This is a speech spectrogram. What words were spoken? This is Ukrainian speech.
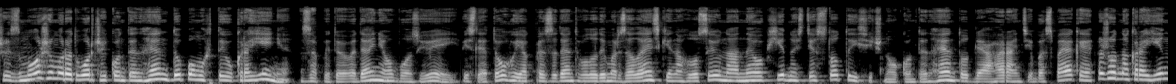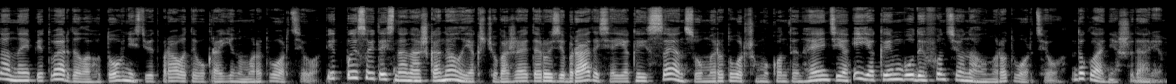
Чи зможе миротворчий контингент допомогти Україні? запитує видання обоз.ua. після того, як президент Володимир Зеленський наголосив на необхідності 100-тисячного контингенту для гарантій безпеки, жодна країна не підтвердила готовність відправити в Україну миротворців. Підписуйтесь на наш канал, якщо бажаєте розібратися, який сенс у миротворчому контингенті і яким буде функціонал миротворців. Докладніше далі.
